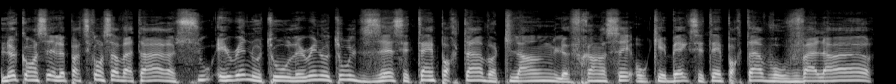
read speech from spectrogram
Le, conseil, le Parti conservateur sous Erin O'Toole. Erin O'Toole disait c'est important votre langue, le français au Québec, c'est important vos valeurs.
